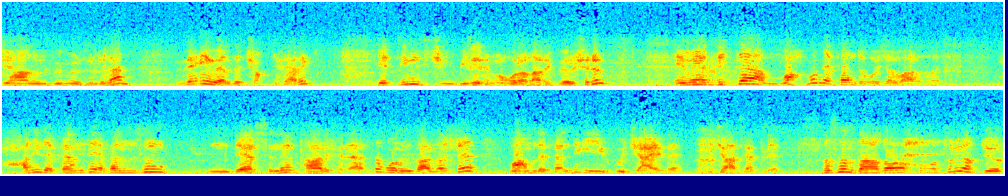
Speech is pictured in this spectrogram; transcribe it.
cihanın gümürdülüden ve evvelde çok giderik. Gittiğimiz için bilirim, oraları görüşürüm. Emeldik'te Mahmud Efendi Hoca vardı. Halil Efendi Efendimizin dersini tarif ederdi. Onun kardeşi Mahmud Efendi iyi hocaydı, icazetli. Kızıl dağda oturuyor diyor.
